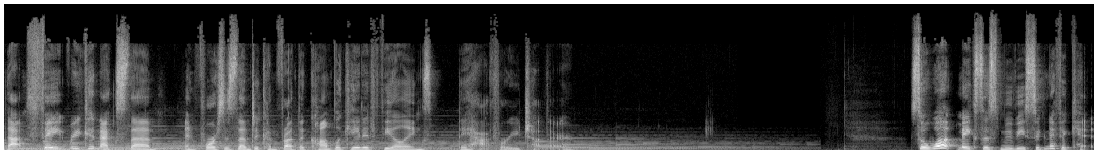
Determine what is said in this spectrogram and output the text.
that fate reconnects them and forces them to confront the complicated feelings they have for each other. So, what makes this movie significant?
